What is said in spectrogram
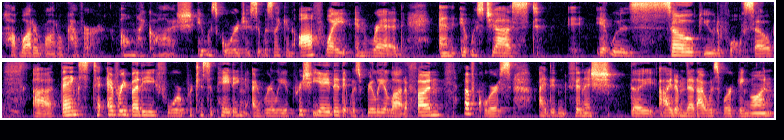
hot water bottle cover. Oh my gosh, it was gorgeous. It was like an off-white and red, and it was just, it was so beautiful. So uh, thanks to everybody for participating. I really appreciate it. It was really a lot of fun. Of course, I didn't finish the item that I was working on,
